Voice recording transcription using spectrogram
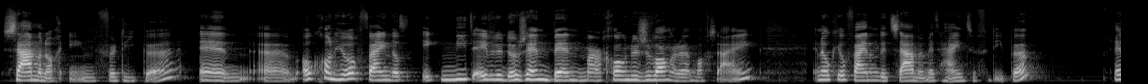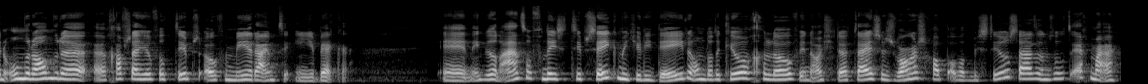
samen nog in verdiepen. En uh, ook gewoon heel erg fijn dat ik niet even de docent ben, maar gewoon de zwangere mag zijn. En ook heel fijn om dit samen met Hein te verdiepen. En onder andere gaf zij heel veel tips over meer ruimte in je bekken. En ik wil een aantal van deze tips zeker met jullie delen, omdat ik heel erg geloof in als je daar tijdens de zwangerschap al wat bij stilstaat, dan doet het echt maar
